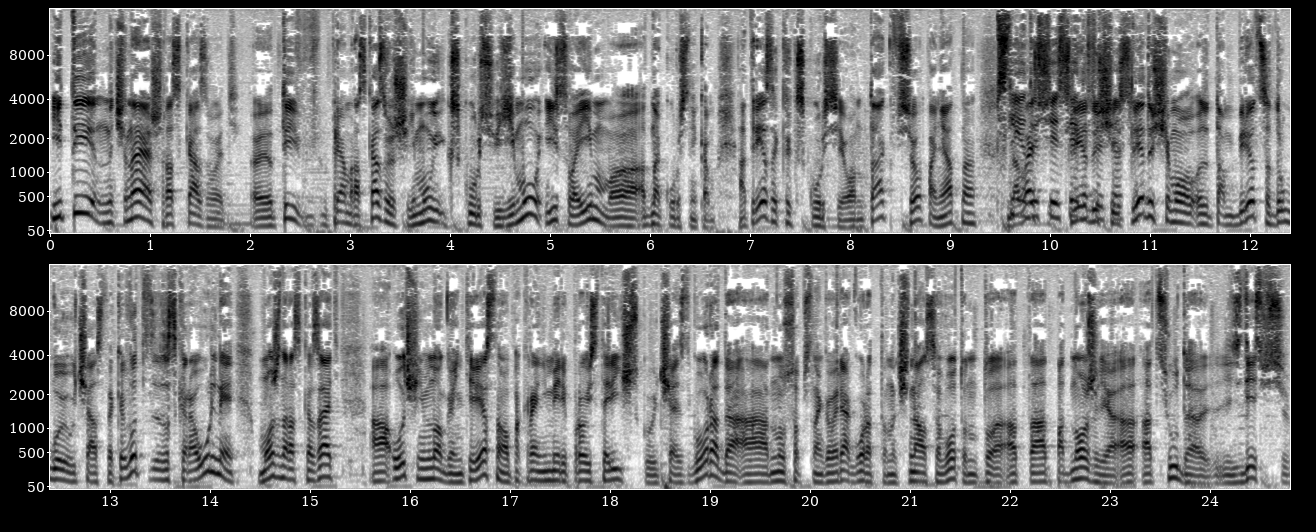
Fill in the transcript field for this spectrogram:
И ты начинаешь рассказывать, ты прям рассказываешь ему экскурсию, ему и своим однокурсникам. Отрезок экскурсии. Он так, все понятно. Следующий, Давай, следующий, следующему там берется другой участок. И вот с караульной можно рассказать а, очень много интересного, по крайней мере, про историческую часть города. А, ну, собственно говоря, город-то начинался вот он от, от подножия отсюда. Здесь все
